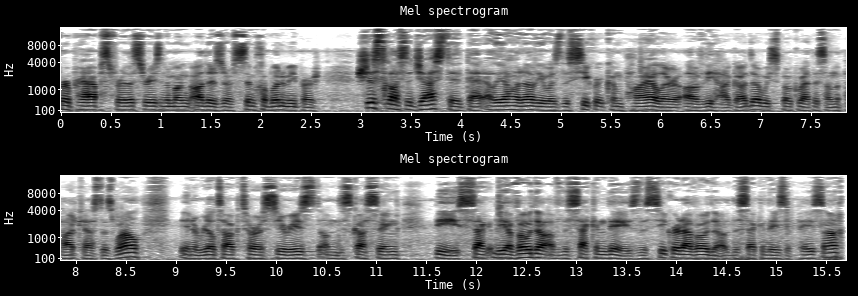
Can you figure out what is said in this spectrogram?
for perhaps for this reason, among others, of Simcha Bunimiper, Shischa suggested that Eliyahu Navi was the secret compiler of the Haggadah. We spoke about this on the podcast as well in a Real Talk Torah series um, discussing the sec- the avoda of the second days, the secret avoda of the second days of Pesach,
